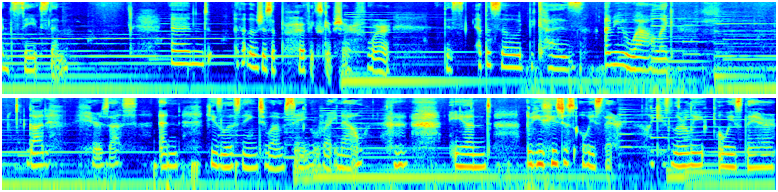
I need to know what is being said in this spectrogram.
and saves them. And I thought that was just a perfect scripture for this episode because, I mean, wow, like, God hears us and He's listening to what I'm saying right now. and I mean, he, He's just always there. Like, He's literally always there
